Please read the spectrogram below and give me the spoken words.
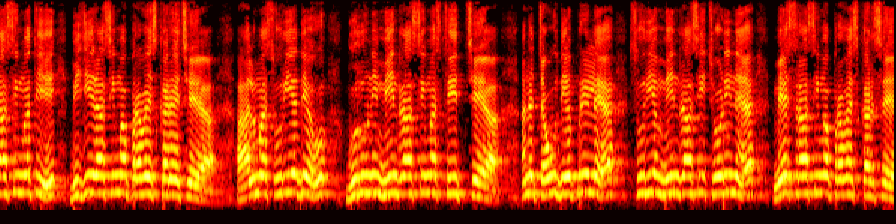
રાશિમાંથી બીજી રાશિમાં પ્રવેશ કરે છે. હાલમાં સૂર્યદેવ ગુરુની મીન રાશિમાં સ્થિત છે. અને ચૌદ એપ્રિલે સૂર્ય મીન રાશિ છોડીને મેષ રાશિમાં પ્રવેશ કરશે.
